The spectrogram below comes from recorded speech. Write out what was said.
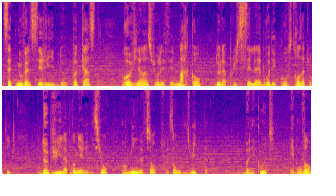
Cette nouvelle série de podcasts revient sur les faits marquants de la plus célèbre des courses transatlantiques depuis la première édition en 1978. Bonne écoute et bon vent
